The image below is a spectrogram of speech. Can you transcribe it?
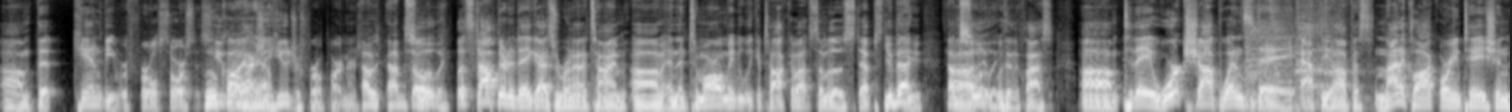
Um, that can be referral sources. Huge- collar, actually, yeah. huge referral partners. Ab- absolutely. So let's stop there today, guys. We run out of time, um, and then tomorrow maybe we could talk about some of those steps. You that bet. uh, Absolutely. within the class. Um, today, workshop Wednesday at the office, nine o'clock orientation.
